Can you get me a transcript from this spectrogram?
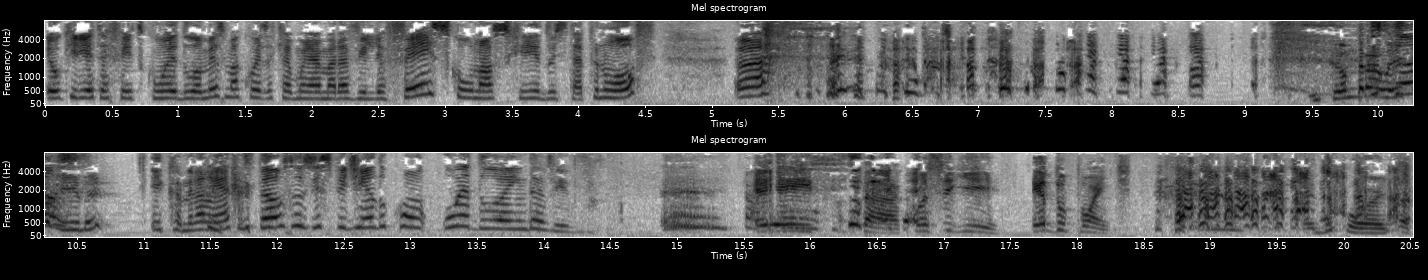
eu queria ter feito com o Edu a mesma coisa que a Mulher Maravilha fez com o nosso querido Steppenwolf. ah, E câmera Estamos- lenta aí, né? e câmera lenta, estamos nos despedindo com o Edu ainda vivo. Eita, consegui. Edu Point. Do Porto.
